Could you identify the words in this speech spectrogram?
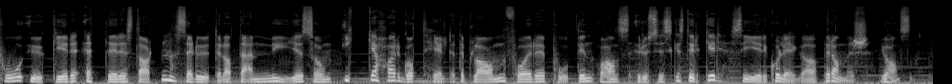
to uker etter starten ser det ut til at det er mye som ikke har gått helt etter planen for Putin og hans russiske styrker, sier kollega Per Anders Johansen.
